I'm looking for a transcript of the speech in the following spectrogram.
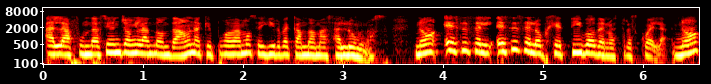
a la Fundación John Landon Down a que podamos seguir becando a más alumnos, ¿no? Ese es el, ese es el objetivo de nuestra escuela, ¿no?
